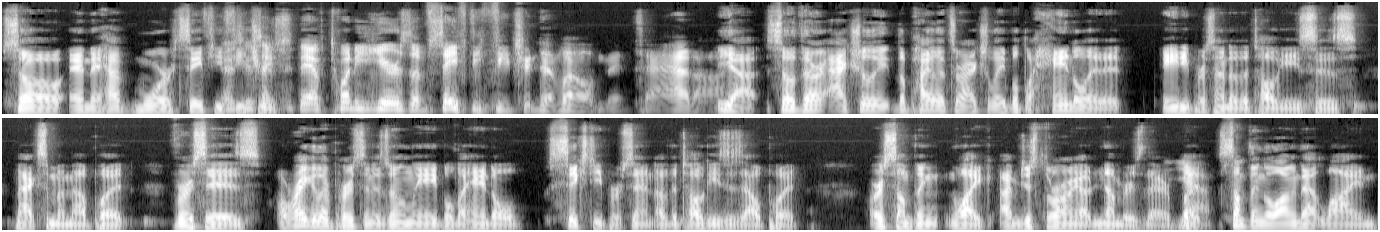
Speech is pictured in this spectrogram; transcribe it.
So, and they have more safety I say, features. they have 20 years of safety feature development to add on. Yeah, so they're actually the pilots are actually able to handle it at eighty percent of the Tallgeese's maximum output, versus a regular person is only able to handle sixty percent of the Tallgeese's output, or something like. I'm just throwing out numbers there, Yeah. but something along that line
